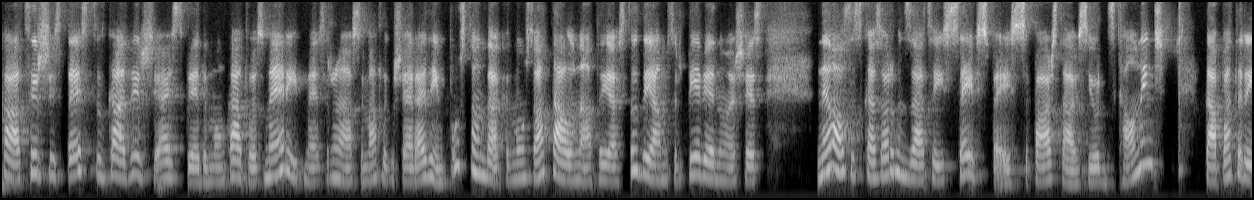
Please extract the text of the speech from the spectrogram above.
kāds ir šis tests un kādi ir šie aizspriedumi un kā tos mērīt, mēs runāsim atlikušajā redzījuma pusstundā, kad mūsu attālinātajā studijā mums ir pievienojušies Nevalstiskās organizācijas SafeSpace pārstāvis Jurgis Kalniņš, tāpat arī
